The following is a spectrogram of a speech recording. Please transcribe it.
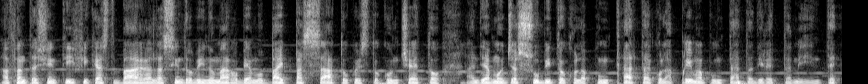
a Fantascientificast barra la sindrome di Nomaro abbiamo bypassato questo concetto, andiamo già subito con la puntata, con la prima puntata direttamente.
